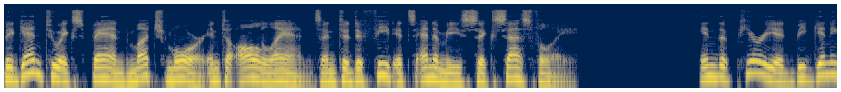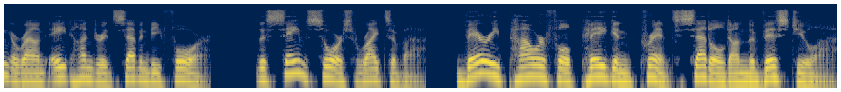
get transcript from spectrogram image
began to expand much more into all lands and to defeat its enemies successfully." In the period beginning around 874. The same source writes of a "...very powerful pagan prince settled on the Vistula."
